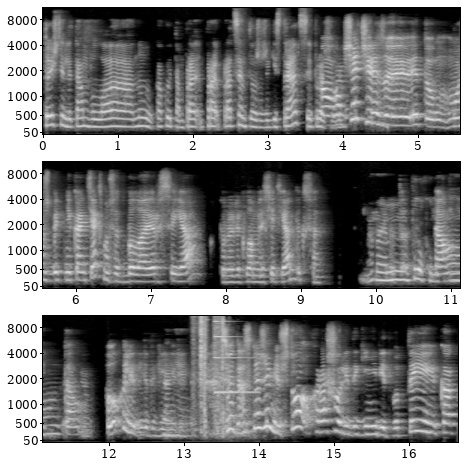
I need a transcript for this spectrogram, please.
точно ли там была, ну, какой там про- про- процент тоже регистрации и ну, прочее. А вообще через э, эту, может быть, не контекст, может, это была РСЯ, которая рекламная сеть Яндекса? Она это, плохо там, там плохо ли лидогенерит? Света, расскажи мне, что хорошо лидогенерит? Вот ты как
